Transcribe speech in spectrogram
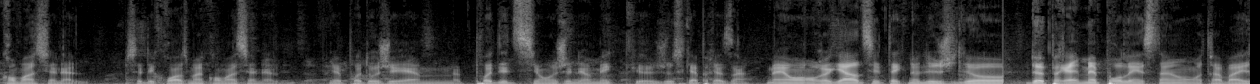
conventionnel. C'est des croisements conventionnels. Il n'y a pas d'OGM, pas d'édition génomique jusqu'à présent. Mais on regarde ces technologies-là de près, mais pour l'instant, on travaille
